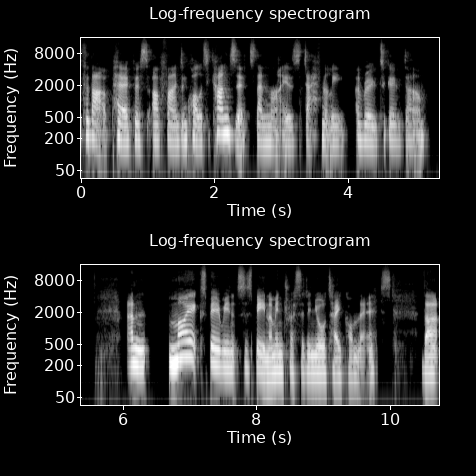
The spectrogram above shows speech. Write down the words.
for that purpose of finding quality candidates, then that is definitely a road to go down. And my experience has been I'm interested in your take on this that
